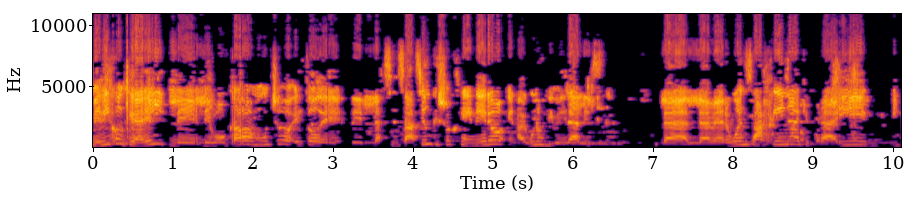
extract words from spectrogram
me dijo que a él le, le evocaba mucho esto de, de la sensación que yo genero en algunos liberales la, la vergüenza ajena que por ahí, mis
